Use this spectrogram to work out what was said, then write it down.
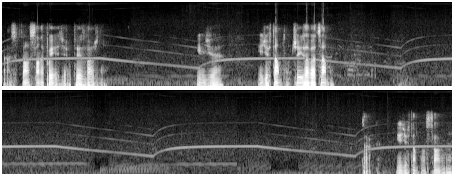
Teraz w którą stronę pojedzie, bo to jest ważne. Jedzie. Jedzie w tamtą, czyli zawracamy. Tak, jedzie w tamtą stronę.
